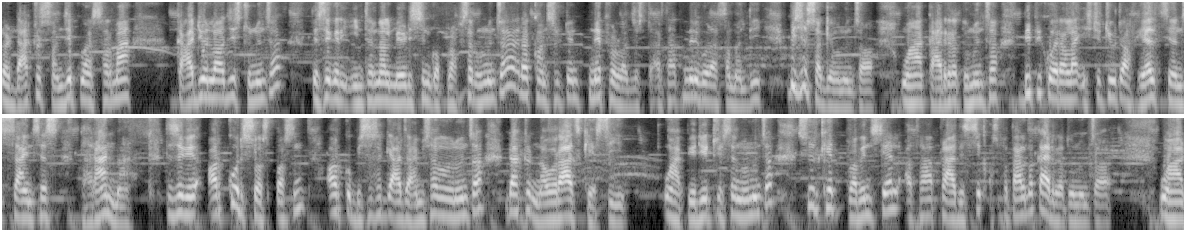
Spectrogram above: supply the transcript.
र डाक्टर सञ्जीव कुमार शर्मा कार्डियोलोजिस्ट हुनुहुन्छ। त्यसै गरी इन्टरनल मेडिसिनको प्रोफेसर हुनुहुन्छ र कन्सल्टेन्ट नेफ्रोलोजिस्ट अर्थात् मृगोला सम्बन्धी विशेषज्ञ हुनुहुन्छ। उहाँ कार्यरत हुनुहुन्छ BP Koirala institute of health and sciences धरानमा। त्यसै गरी अर्को रिसोर्स पर्सन अर्को विशेषज्ञ आज हामीसँग हुनुहुन्छ डाक्टर नवराज केसी। उहाँ पेडिट्रिसियन हुनुहुन्छ सुर्खेत प्रोभिन्सियल अथवा प्रादेशिक अस्पतालमा कार्यरत हुनुहुन्छ। उहाँ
